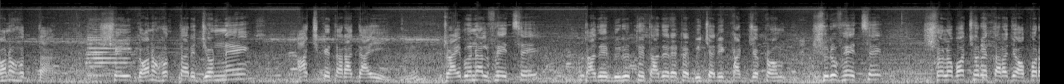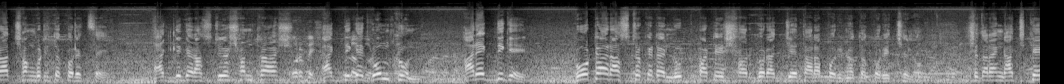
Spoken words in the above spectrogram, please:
গণহত্যা সেই গণহত্যার জন্যে আজকে তারা দায়ী। ট্রাইব্যুনাল হয়েছে তাদের বিরুদ্ধে তাদের একটা বিচারিক কার্যক্রম শুরু হয়েছে। ষোলো বছরে তারা যে অপরাধ সংগঠিত করেছে একদিকে রাষ্ট্রীয় সন্ত্রাস একদিকে গুম খুন আরেকদিকে গোটা রাষ্ট্রকে একটা লুটপাটের স্বর্গরাজ্যে তারা পরিণত করেছিল। সুতরাং আজকে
